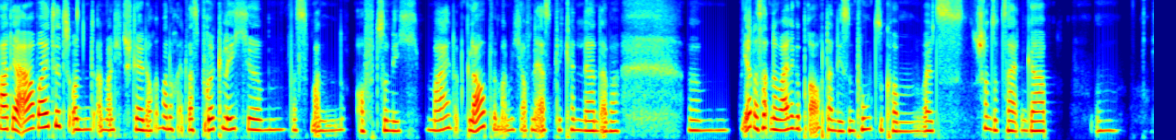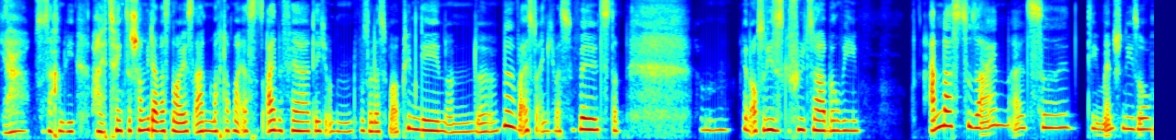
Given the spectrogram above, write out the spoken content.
hart erarbeitet und an manchen Stellen auch immer noch etwas bröcklich, ähm, was man oft so nicht meint und glaubt, wenn man mich auf den ersten Blick kennenlernt. Aber ähm, ja, das hat eine Weile gebraucht, an diesen Punkt zu kommen, weil es schon so Zeiten gab, mm, ja, so Sachen wie, oh, jetzt fängst du schon wieder was Neues an, mach doch mal erst das eine fertig und wo soll das überhaupt hingehen und äh, ne, weißt du eigentlich, was du willst? Und, ähm, und auch so dieses Gefühl zu haben, irgendwie anders zu sein als äh, die Menschen, die so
